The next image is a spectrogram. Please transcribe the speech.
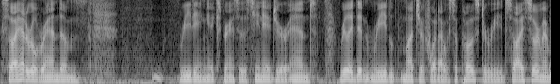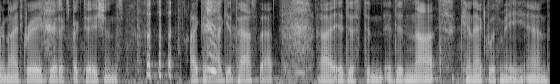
So I had a real random reading experience as a teenager and really didn't read much of what I was supposed to read. So I still remember ninth grade, Great Expectations. I could not get past that. Uh, it just didn't. It did not connect with me. And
